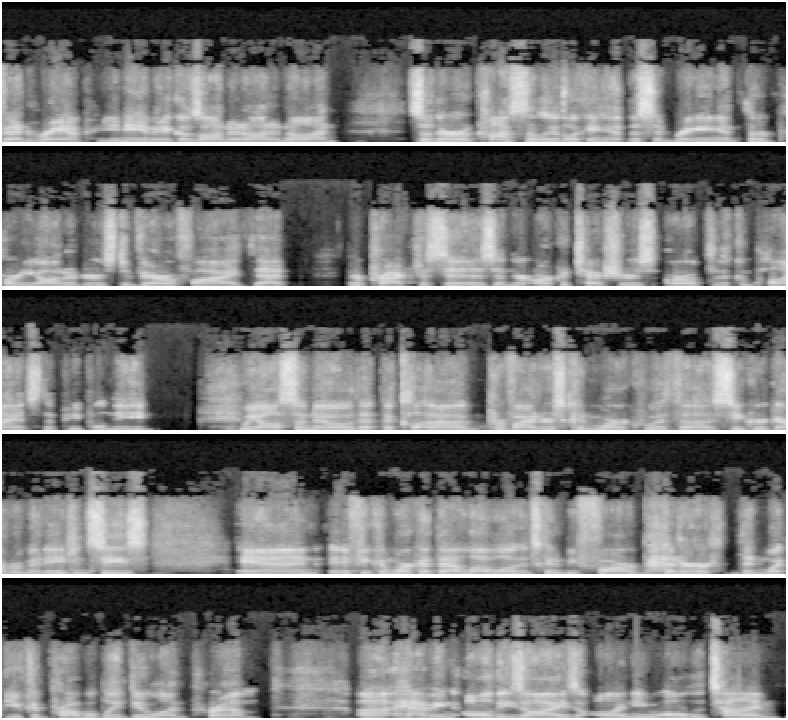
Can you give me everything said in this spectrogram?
FedRAMP, you name it, it goes on and on and on. So they're constantly looking at this and bringing in third party auditors to verify that their practices and their architectures are up to the compliance that people need. We also know that the cloud providers can work with uh, secret government agencies and if you can work at that level, it's going to be far better than what you could probably do on prem. Uh, having all these eyes on you all the time.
